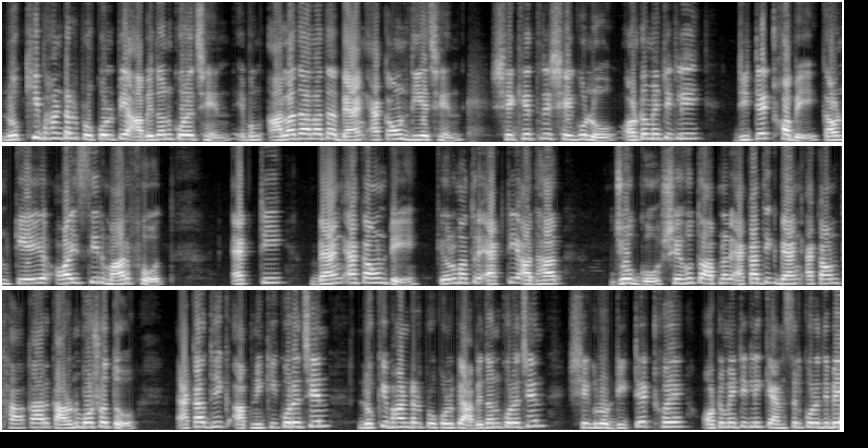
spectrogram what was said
লক্ষ্মী ভাণ্ডার প্রকল্পে আবেদন করেছেন এবং আলাদা আলাদা ব্যাংক অ্যাকাউন্ট দিয়েছেন, সেক্ষেত্রে সেগুলো অটোমেটিকলি ডিটেক্ট হবে কারণ কে কেওয়াইসির মারফত একটি ব্যাংক অ্যাকাউন্টে কেবলমাত্র একটি আধার যোগ্য, সেহেতু আপনার একাধিক ব্যাংক অ্যাকাউন্ট থাকার কারণবশত একাধিক আপনি কি করেছেন? লক্ষ্মী ভাণ্ডার প্রকল্পে আবেদন করেছেন, সেগুলো ডিটেক্ট হয়ে অটোমেটিকলি ক্যান্সেল করে দেবে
